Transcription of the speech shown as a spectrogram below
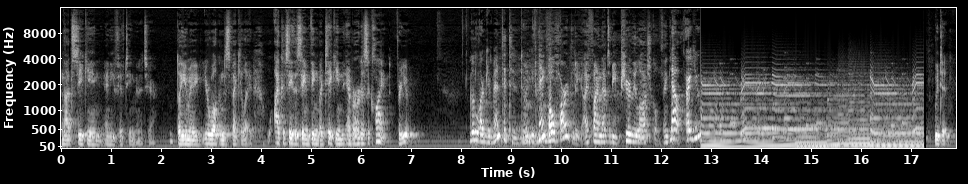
not seeking any 15 minutes here. Though you may, you're welcome to speculate. I could say the same thing by taking Amber Heard as a client for you. A little argumentative, don't you think? Oh, hardly. I find that to be purely logical. Thank you. Now, are you, We did.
